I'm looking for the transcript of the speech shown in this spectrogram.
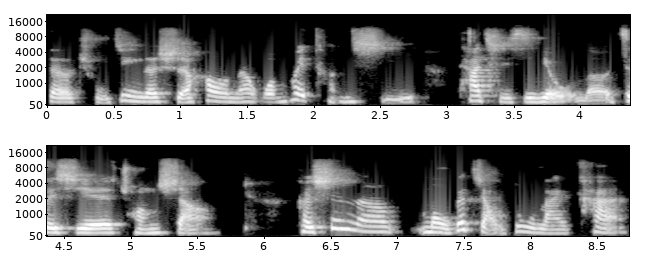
的处境的时候呢，我们会疼惜他其实有了这些创伤。可是呢，某个角度来看，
